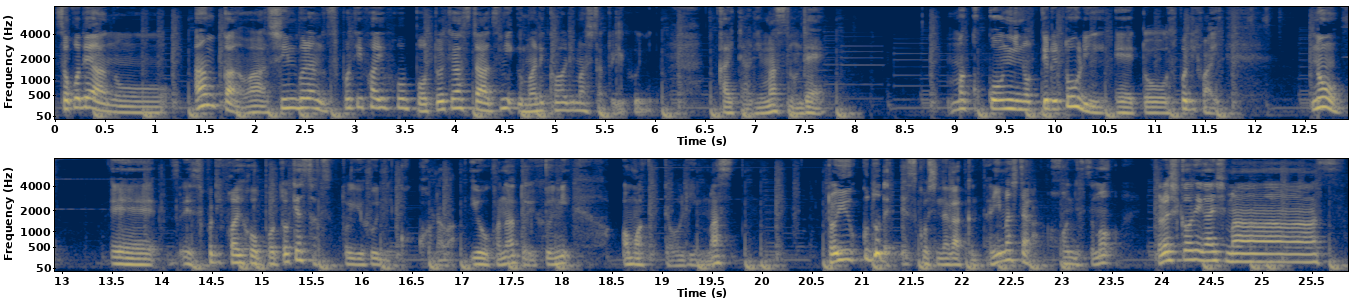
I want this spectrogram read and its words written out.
そこであのアンカーは新ブランド Spotify for Podcasters に生まれ変わりましたというふうに書いてありますので、まあ、ここに載ってる通りに、えっ、ー、と、Spotify の、えー、Spotify for Podcast というふうに、ここからは言おうかなというふうに思っております。ということで、少し長くなりましたが、本日もよろしくお願いします。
